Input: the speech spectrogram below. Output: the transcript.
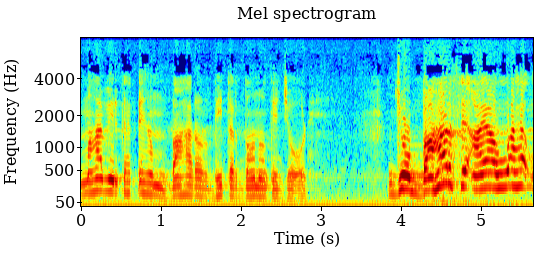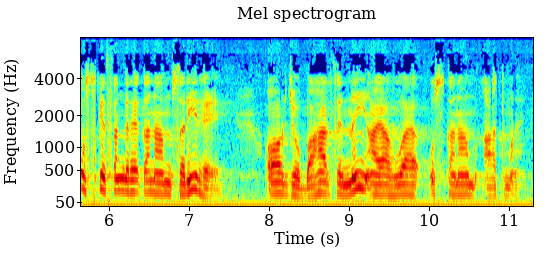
महावीर कहते हैं हम बाहर और भीतर दोनों के जोड़ हैं। जो बाहर से आया हुआ है, उसके संग्रह का नाम शरीर है। और जो बाहर से नहीं आया हुआ है, उसका नाम आत्मा है।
